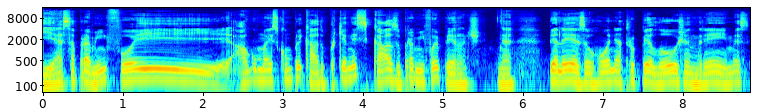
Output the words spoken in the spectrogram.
E essa para mim foi algo mais complicado, porque nesse caso para mim foi pênalti, né? Beleza, o Rony atropelou o Jandrei, mas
